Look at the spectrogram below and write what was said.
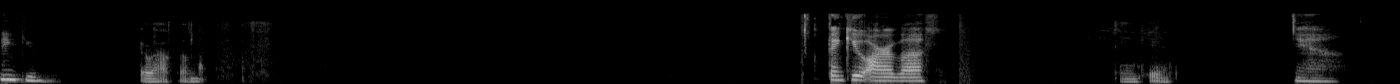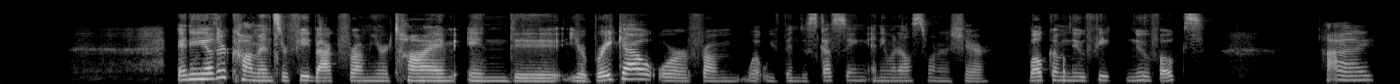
thank you. You're welcome. Thank you, Araba. Thank you. Yeah. Any other comments or feedback from your time in the your breakout or from what we've been discussing? Anyone else want to share? Welcome new new folks. Hi.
